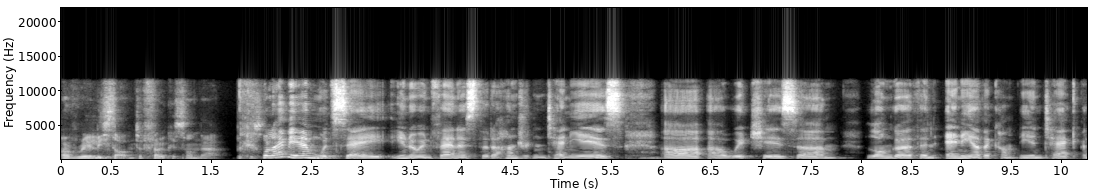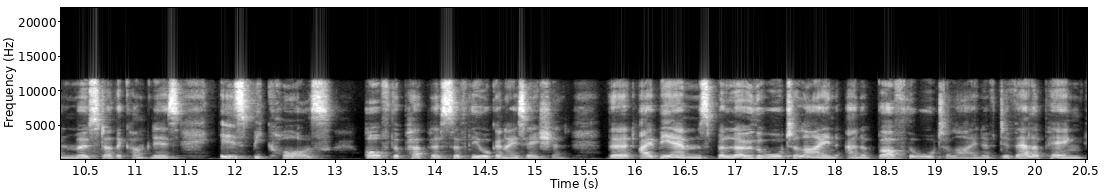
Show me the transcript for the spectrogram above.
are really starting to focus on that. Because well, IBM would say, you know, in fairness, that 110 years, mm. uh, uh, which is um, longer than any other company in tech and most other companies, is because of the purpose of the organization. That IBM's below the waterline and above the waterline of developing,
